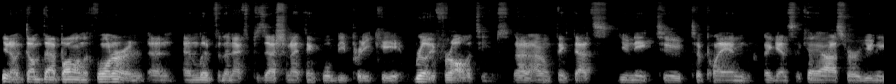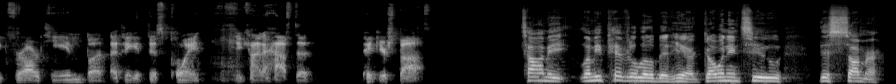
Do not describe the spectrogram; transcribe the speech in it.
you know, dump that ball in the corner and, and, and live for the next possession, I think will be pretty key, really, for all the teams. I, I, don't think that's unique to to playing against the chaos or unique for our team, but I think at this point, you kind of have to pick your spots. Tommy, let me pivot a little bit here. Going into this summer,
